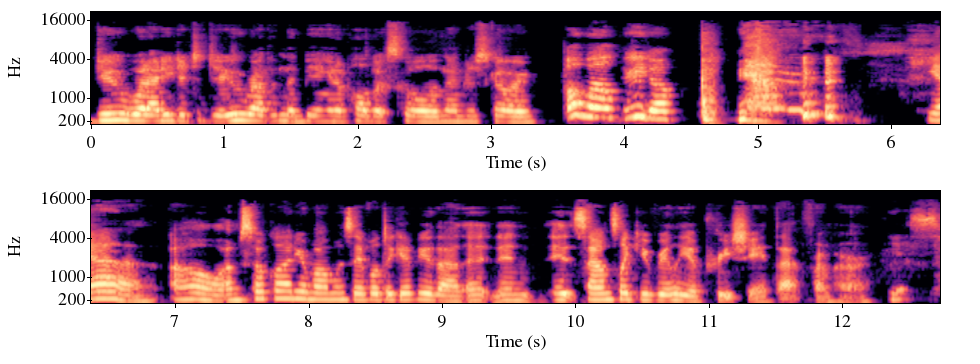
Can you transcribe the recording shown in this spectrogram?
do what I needed to do rather than being in a public school and then just going, oh, well, here you go. Yeah. yeah. Oh, I'm so glad your mom was able to give you that. And- And it sounds like you really appreciate that from her. Yes.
